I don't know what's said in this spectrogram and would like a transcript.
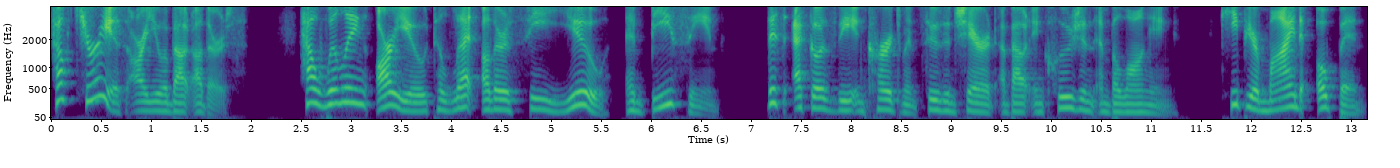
How curious are you about others? How willing are you to let others see you and be seen? This echoes the encouragement Susan shared about inclusion and belonging. Keep your mind open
